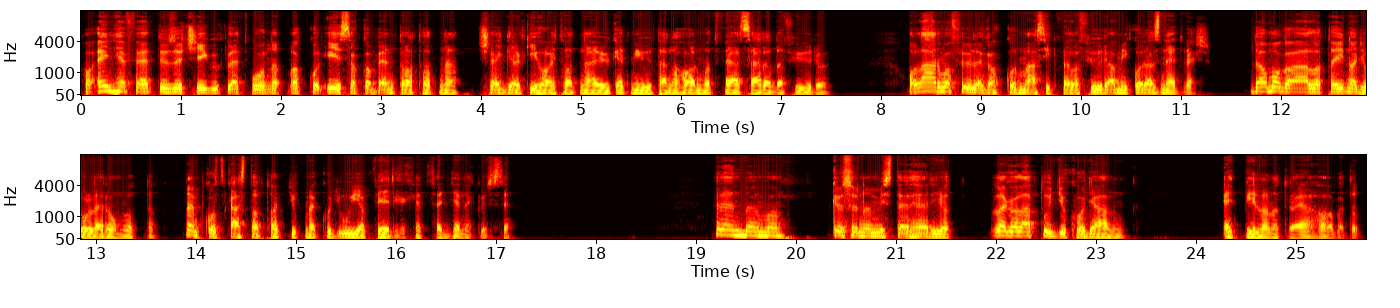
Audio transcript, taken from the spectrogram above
Ha enyhe fertőzöttségük lett volna, akkor éjszaka bent tarthatná, s reggel kihajthatná őket, miután a harmad felszárad a fűről. A lárva főleg akkor mászik fel a fűre, amikor az nedves. De a maga állatai nagyon leromlottak. Nem kockáztathatjuk meg, hogy újabb férgeket szedjenek össze. Rendben van. Köszönöm, Mr. Harriot. Legalább tudjuk, hogy állunk. Egy pillanatra elhallgatott.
